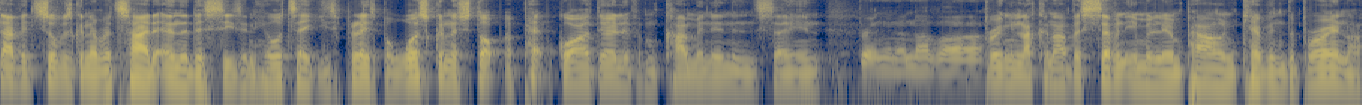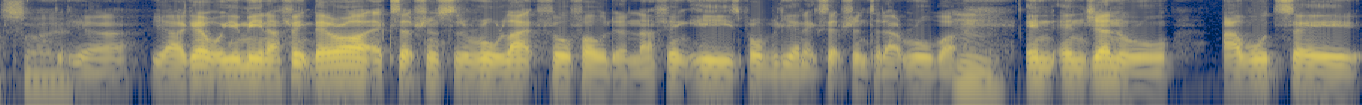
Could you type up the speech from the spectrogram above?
David Silva's going to retire at the end of the season. He'll take his place. But what's going to stop a Pep Guardiola from coming in and saying bringing another. bringing like another seventy million pound Kevin De Bruyne? So Yeah, yeah, I get what you mean. I think there are exceptions to the rule, like Phil Foden. I think he's probably an exception to that rule. But hmm. in in general, I would say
